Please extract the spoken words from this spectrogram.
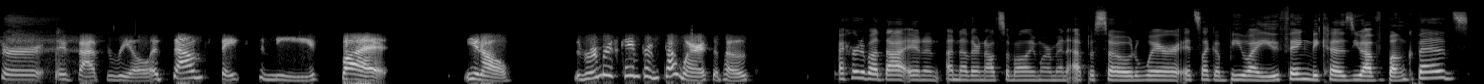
sure if that's real. It sounds fake to me, but you know, the rumors came from somewhere, I suppose. I heard about that in an, another Not So Molly Mormon episode where it's like a BYU thing because you have bunk beds.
